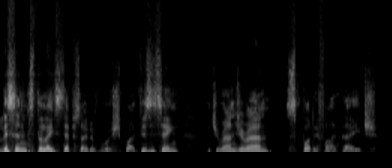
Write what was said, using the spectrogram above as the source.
Listen to the latest episode of Whoosh by visiting the Duran Duran Spotify page.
